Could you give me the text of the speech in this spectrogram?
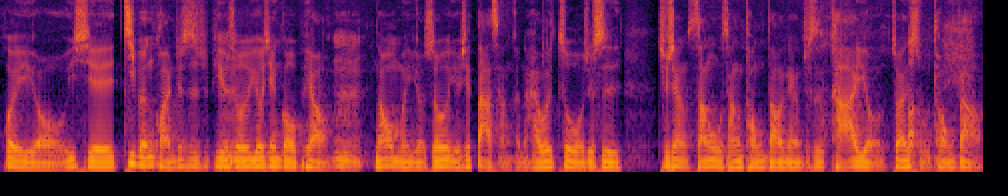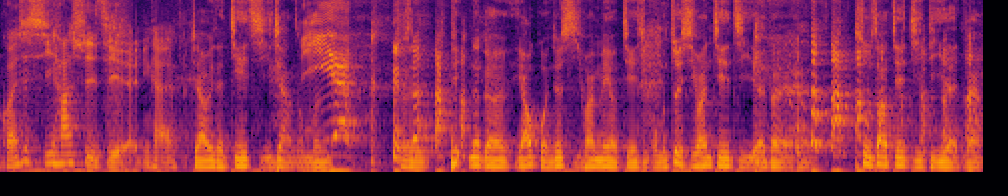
会有一些基本款，就是譬如说优先购票，嗯，然后我们有时候有些大厂可能还会做，就是就像商务舱通道那样，就是卡友专属通道，果然是嘻哈世界，你看，加有一点阶级这样子，我们就是那个摇滚就喜欢没有阶级，我们最喜欢阶级了，对，嗯 塑造阶级敌人这样。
